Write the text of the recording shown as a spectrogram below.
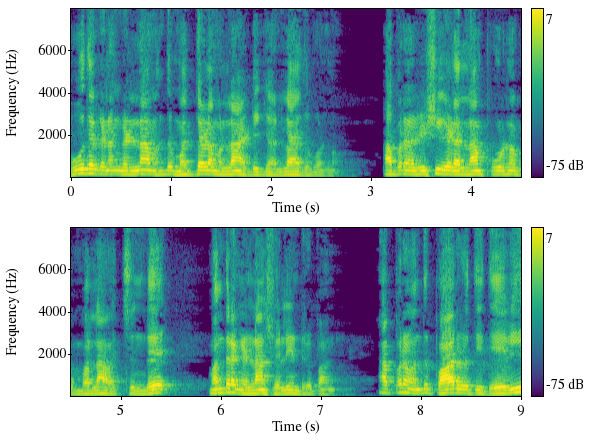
பூதகணங்கள்லாம் வந்து மத்தளமெல்லாம் அடிக்கும் எல்லாம் இது பண்ணும். அப்புறம் ரிஷிகளெல்லாம் பூர்ண கும்பெல்லாம் வச்சுட்டு மந்திரங்கள்லாம் சொல்லின்னு இருப்பாங்க அப்புறம் வந்து பார்வதி தேவி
